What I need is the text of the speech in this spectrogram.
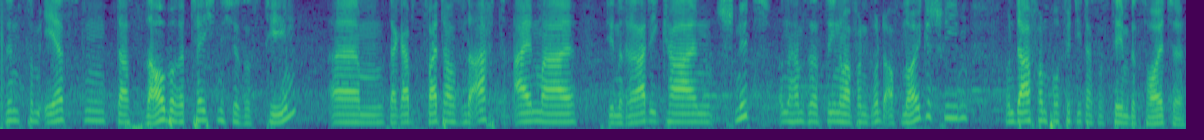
sind zum ersten das saubere technische System. Ähm, da gab es 2008 einmal den radikalen Schnitt und haben sie das Ding nochmal von Grund auf neu geschrieben und davon profitiert das System bis heute.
